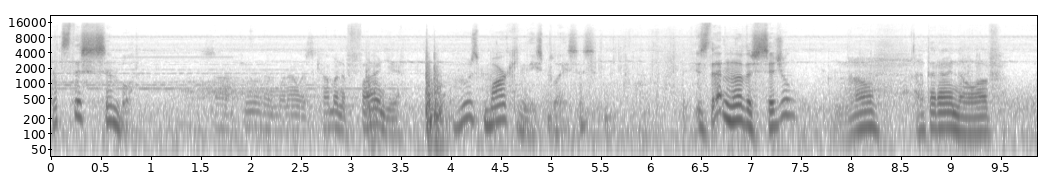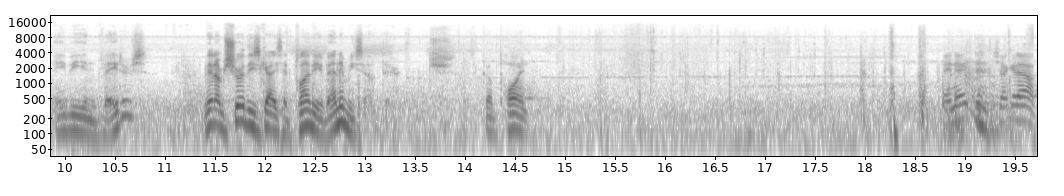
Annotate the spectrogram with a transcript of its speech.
What's this symbol? I Saw a few of them when I was coming to find you. Who's marking these places? Is that another sigil? No, not that I know of. Maybe invaders? I mean, I'm sure these guys had plenty of enemies out there. That's a good point. Hey, Nathan, check it out.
